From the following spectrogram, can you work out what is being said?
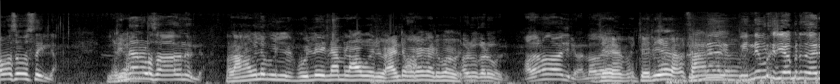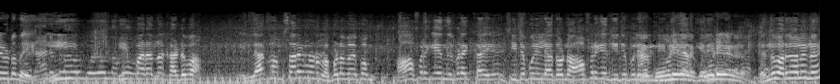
ആവാസ വ്യവസ്ഥയില്ല. തിന്നാനുള്ള സാധനമില്ല. മ്ലാവിൽ പുല്ല് തിന്നാൻ മ്ലാവ് വരും. അതിന്റെ കുറെ കടുവ വരും. അതാണ് സാഹചര്യം. ചെറിയ പിന്നെ ഇവർക്ക് ചെയ്യാൻ പറ്റുന്ന കാര്യമുണ്ടെന്നേ. ഈ ഈ പറയുന്ന കടുവ ഇല്ലാത്ത സംസ്ഥാനങ്ങളുണ്ടല്ലോ. അപ്പോൾ ഇപ്പം ആഫ്രിക്കയിൽ നിന്ന് ഇവിടെ ചീറ്റപ്പുലി ഇല്ലാത്തതുകൊണ്ട് ആഫ്രിക്ക ചീറ്റപ്പുലി. എന്ന് പറഞ്ഞ പോലെ തന്നെ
